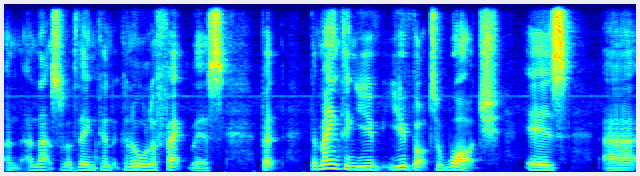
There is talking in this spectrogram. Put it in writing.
and, and that sort of thing can, can all affect this but the main thing you've, you've got to watch is uh,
